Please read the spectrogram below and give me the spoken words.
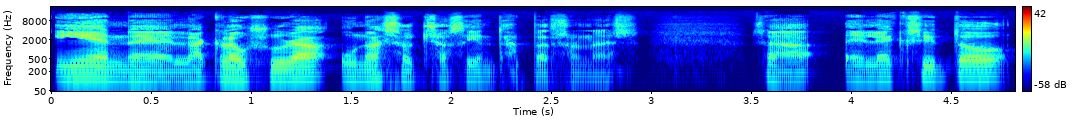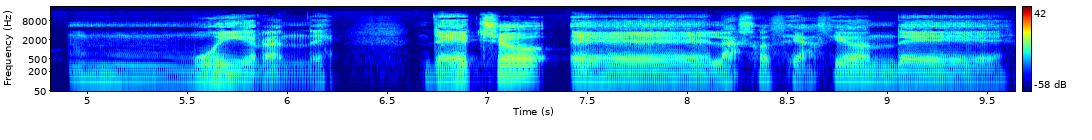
y en eh, la clausura unas 800 personas. O sea, el éxito muy grande. De hecho, eh, la asociación de,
